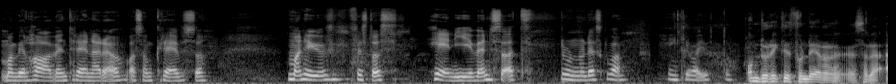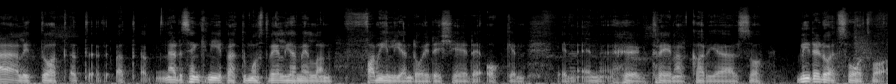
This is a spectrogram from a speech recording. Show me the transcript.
man vill ha av en tränare och vad som krävs så man är ju förstås hängiven så att jag tror nog det skulle vara en kiva juttu. Om du riktigt funderar sådär ärligt då att, att, att, att, när det sen kniper att du måste välja mellan familjen då i det skedet och en, en, en hög tränarkarriär så blir det då ett svårt val?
